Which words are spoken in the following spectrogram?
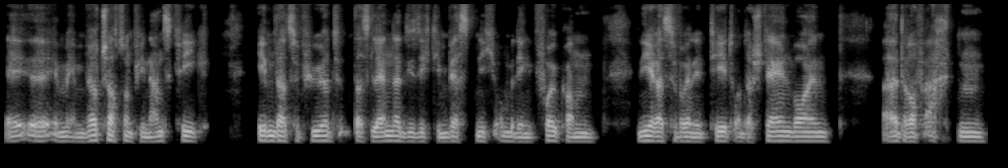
äh, äh, im, im Wirtschafts- und Finanzkrieg eben dazu führt, dass Länder, die sich dem Westen nicht unbedingt vollkommen in ihrer Souveränität unterstellen wollen, äh, darauf achten,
